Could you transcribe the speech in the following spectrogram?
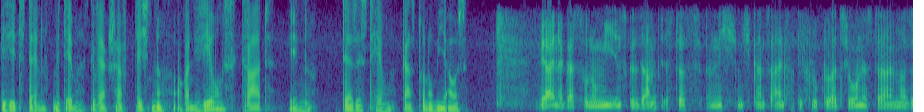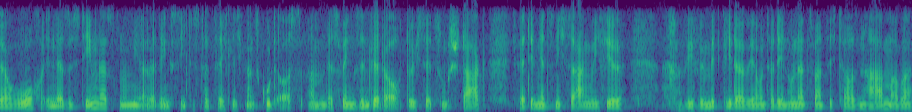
Wie sieht es denn mit dem gewerkschaftlichen Organisierungsgrad in der Systemgastronomie aus? Ja, in der Gastronomie insgesamt ist das nicht, nicht ganz einfach. Die Fluktuation ist da immer sehr hoch. In der Systemgastronomie allerdings sieht es tatsächlich ganz gut aus. Ähm, deswegen sind wir da auch durchsetzungsstark. Ich werde Ihnen jetzt nicht sagen, wie viel wie viele Mitglieder wir unter den 120.000 haben, aber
